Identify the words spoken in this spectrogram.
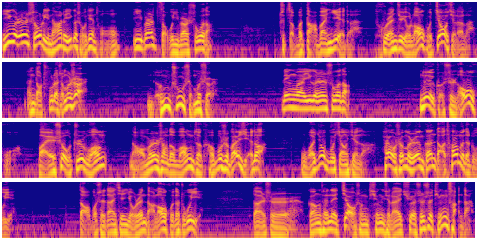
一个人手里拿着一个手电筒，一边走一边说道：“这怎么大半夜的，突然就有老虎叫起来了？难道出了什么事儿？能出什么事儿？”另外一个人说道：“那可是老虎。”百兽之王，脑门上的王字可不是白写的，我就不相信了，还有什么人敢打他们的主意？倒不是担心有人打老虎的主意，但是刚才那叫声听起来确实是挺惨的。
